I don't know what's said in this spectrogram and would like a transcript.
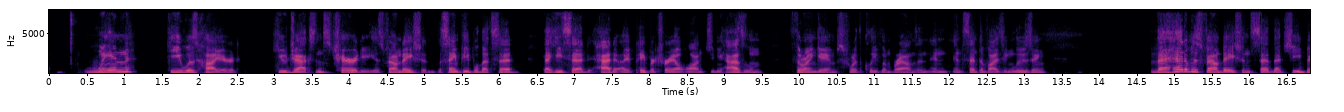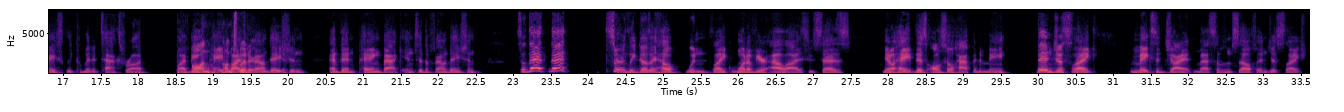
When he was hired, Hue Jackson's charity, his foundation, the same people that said that he said had a paper trail on Jimmy Haslam throwing games for the Cleveland Browns and, and incentivizing losing. The head of his foundation said that she basically committed tax fraud by being On- paid on by Twitter. the foundation and then paying back into the foundation. So that that certainly doesn't help when like one of your allies who says, you know, hey, this also happened to me, then just like makes a giant mess of himself and just like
